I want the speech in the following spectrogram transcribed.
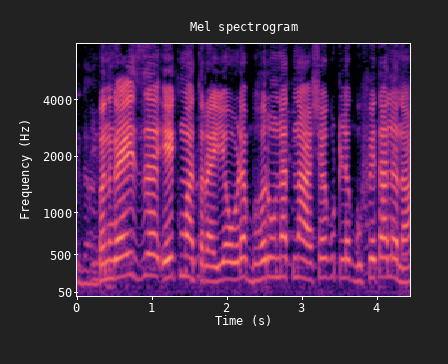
पण गाईज एक मात्र आहे एवढ्या भर उन्हात ना अशा कुठल्या गुफेत आलं ना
